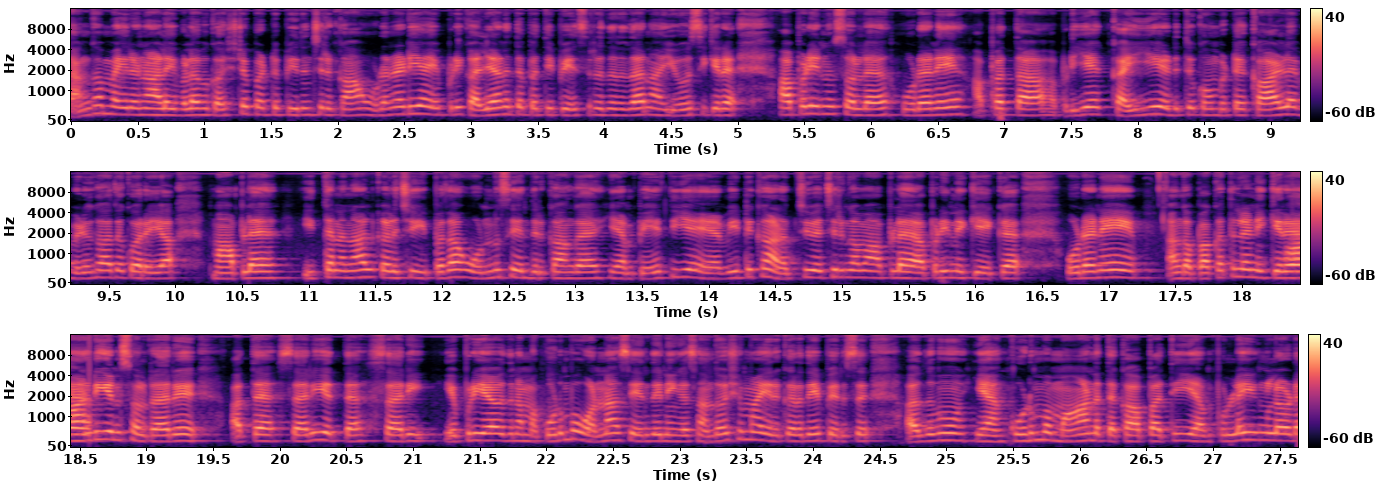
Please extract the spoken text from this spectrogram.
தங்க மயிலனால் இவ்வளவு கஷ்டப்பட்டு பிரிஞ்சிருக்கான். உடனடியாக எப்படி கல்யாணத்தை பற்றி பேசுகிறதுன்னு தான் நான் யோசிக்கிறேன். அப்படின்னு சொல்ல உடனே அப்பத்தா அப்படியே கையை எடுத்து கும்பிட்டு காலில் விழுகாத குறைய மாப்பிள்ள இத்தனை நாள் கழிச்சு இப்போ தான் ஒன்று சேர்ந்துருக்காங்க. என் பேத்தியை என் வீட்டுக்கு அனுப்பிச்சி வச்சிருங்க மாப்பிள்ள அப்படின்னு கேட்க உடனே அங்கே பக்கத்தில் நிற்கிற ஆண்டியன் சொல்கிறாரு அத்தை சரி அத்தை சரி. எப்படியாவது நம்ம குடும்பம் ஒன்றா சேர்ந்து நீங்கள் சந்தோஷமாக இருக்கிறதே பெருசு. அதுவும் என் குடும்ப மானத்தை காப்பாற்றி என் பிள்ளைங்களோட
